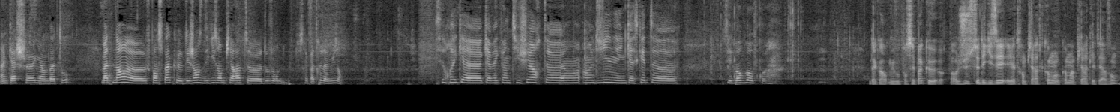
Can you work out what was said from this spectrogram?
un mm. cache-œil, un bateau. Maintenant, euh, je pense pas que des gens se déguisent en pirate euh, d'aujourd'hui. Ce serait pas très amusant. C'est vrai qu'avec un t-shirt, un, jean et une casquette, c'est bof-bof quoi. D'accord, mais vous pensez pas que juste se déguiser et être un pirate comme, un pirate l'était avant,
